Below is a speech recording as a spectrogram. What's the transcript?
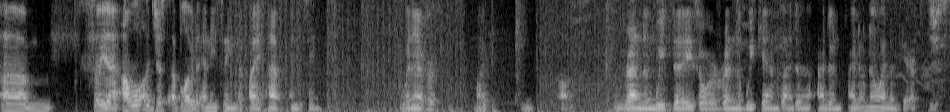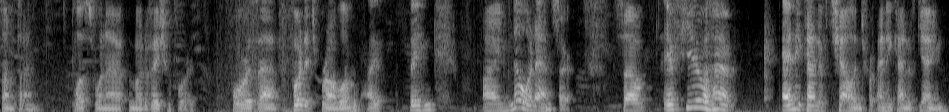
Um, so yeah, I will just upload anything if I have anything. Whenever. Like, uh, random weekdays or random weekends. I don't, I don't, I don't know. I don't care. Just sometime. Plus, when I have the motivation for it. For that footage problem, I think I know an answer. So, if you have any kind of challenge for any kind of game,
